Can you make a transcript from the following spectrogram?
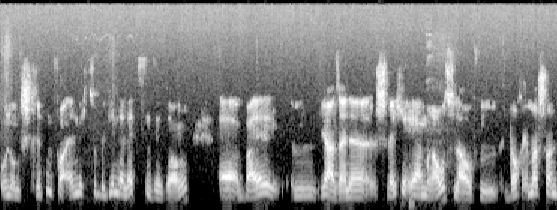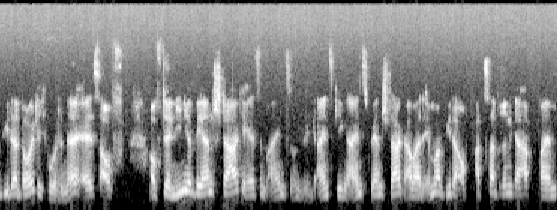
unumstritten, vor allem nicht zu Beginn der letzten Saison, äh, weil ähm, ja seine Schwäche eher im Rauslaufen doch immer schon wieder deutlich wurde. Ne? Er ist auf, auf der Linie bärenstark, er ist im 1 und 1 gegen 1 bärenstark, aber hat immer wieder auch Patzer drin gehabt beim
